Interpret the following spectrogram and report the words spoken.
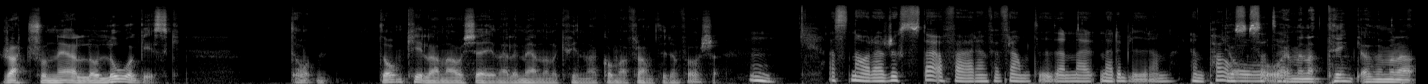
rationell och logisk. De, de killarna och tjejerna, eller männen och kvinnorna, kommer ha framtiden för sig. Mm. Att snarare rusta affären för framtiden när, när det blir en, en paus. Ja, så att säga. jag menar, tänk, jag menar,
